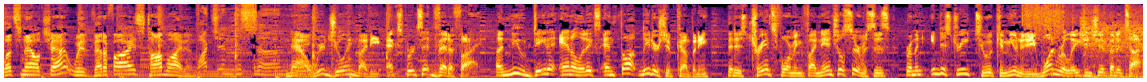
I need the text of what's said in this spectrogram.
Let's now chat with VettaFi's Tom Lydon. Now we're joined by the experts at Vetify, a new data analytics and thought leadership company that is transforming financial services from an industry to a community, one relationship at a time.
